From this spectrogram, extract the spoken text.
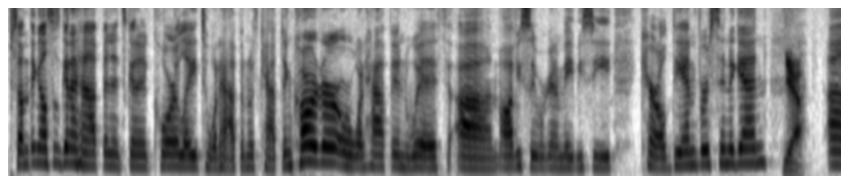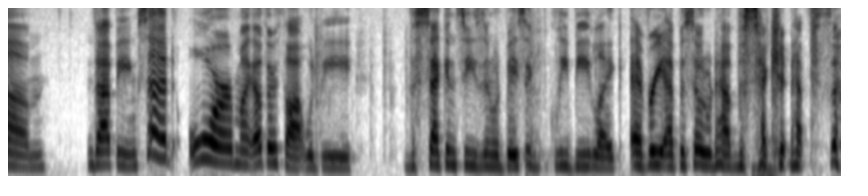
something else is going to happen. It's going to correlate to what happened with Captain Carter or what happened with, um, obviously, we're going to maybe see Carol Danverson again. Yeah. That being said, or my other thought would be the second season would basically be like every episode would have the second episode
